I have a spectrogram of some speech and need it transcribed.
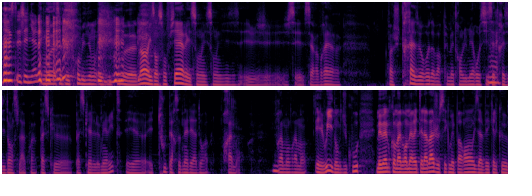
c'est génial. Ouais, c'était trop mignon. Et du coup, non, ils en sont fiers et ils sont, ils sont, c'est un vrai. Euh, Enfin, je suis très heureux d'avoir pu mettre en lumière aussi Ouais. cette résidence-là, quoi, parce que parce qu'elle le mérite et, euh, et tout le personnel est adorable, vraiment, Mm. vraiment, vraiment. Et oui, donc du coup, mais même quand ma grand-mère était là-bas, je sais que mes parents, ils avaient quelques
